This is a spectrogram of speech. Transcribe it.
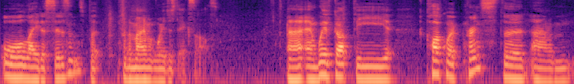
or later citizens, but for the moment we're just exiles. Uh, and we've got the Clockwork Prince, the um,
